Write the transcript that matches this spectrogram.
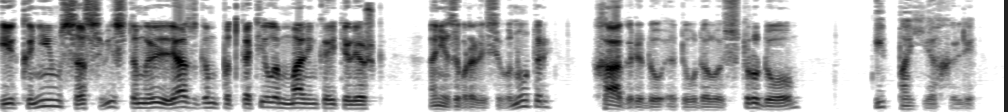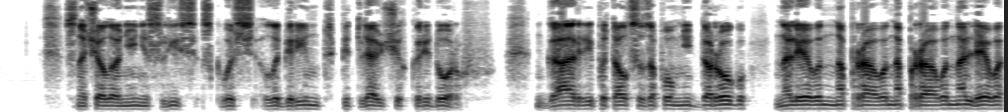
и к ним со свистом и лязгом подкатила маленькая тележка. Они забрались внутрь, Хагриду это удалось с трудом, и поехали. Сначала они неслись сквозь лабиринт петляющих коридоров. Гарри пытался запомнить дорогу налево, направо, направо, налево,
